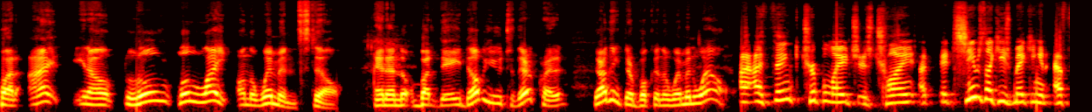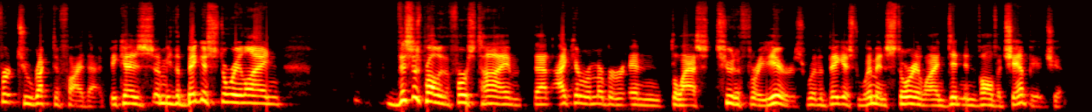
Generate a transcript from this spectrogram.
But I, you know, little little light on the women still. And then, but the AW, to their credit, I think they're booking the women well. I, I think Triple H is trying. It seems like he's making an effort to rectify that because I mean, the biggest storyline. This is probably the first time that I can remember in the last two to three years where the biggest women's storyline didn't involve a championship.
